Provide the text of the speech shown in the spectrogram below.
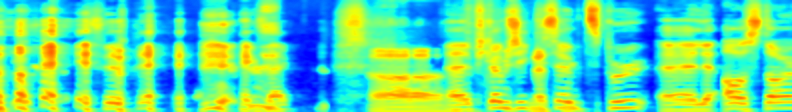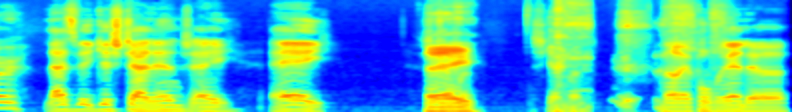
ouais, c'est vrai. exact. Ah. Euh, puis comme j'ai glissé un petit peu, euh, le All-Star Las Vegas Challenge, hey, hey. Hey. Je suis capable. non, mais pour vrai, là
